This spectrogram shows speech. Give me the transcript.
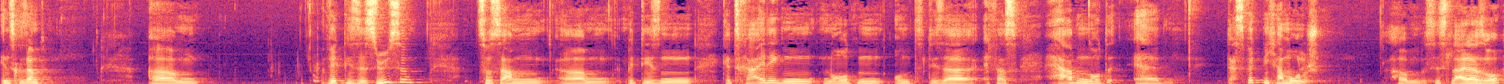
Insgesamt ähm, wirkt diese Süße zusammen ähm, mit diesen getreidigen Noten und dieser etwas herben Note, äh, das wirkt nicht harmonisch. Ähm, es ist leider so.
